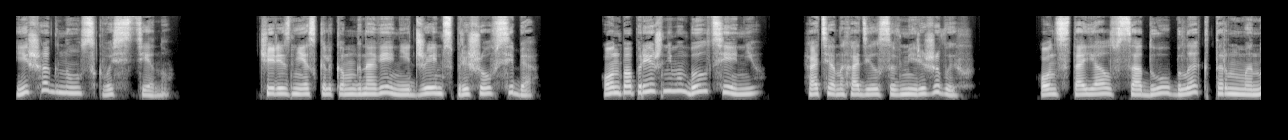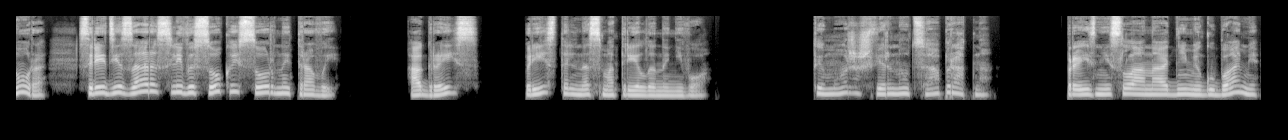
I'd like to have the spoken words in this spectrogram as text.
и шагнул сквозь стену. Через несколько мгновений Джеймс пришел в себя. Он по-прежнему был тенью, хотя находился в мире живых. Он стоял в саду Блэкторн-Менора среди зарослей высокой сорной травы. А Грейс пристально смотрела на него. «Ты можешь вернуться обратно», — произнесла она одними губами,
